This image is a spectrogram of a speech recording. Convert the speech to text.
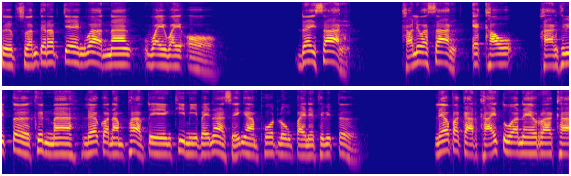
สืบสวนได้รับแจ้งว่านางไวไวออได้สร้างเขาเรียกว่าสร้างแอคเคาท์ทางทวิตเตอร์ขึ้นมา แล้วก็นำภาพตัวเองที่มีใบหน้าสวยงามโพสต์ลงไปในทวิตเตอร์ แล้วประกาศขายตัวในราคา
